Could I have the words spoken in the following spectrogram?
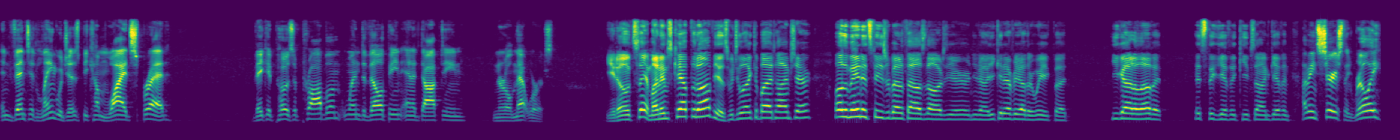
invented languages become widespread, they could pose a problem when developing and adopting neural networks. You don't say. My name's Captain Obvious. Would you like to buy a timeshare? Oh, the maintenance fees are about a thousand dollars a year, and you know you get every other week, but you gotta love it. It's the gift that keeps on giving. I mean, seriously, really?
